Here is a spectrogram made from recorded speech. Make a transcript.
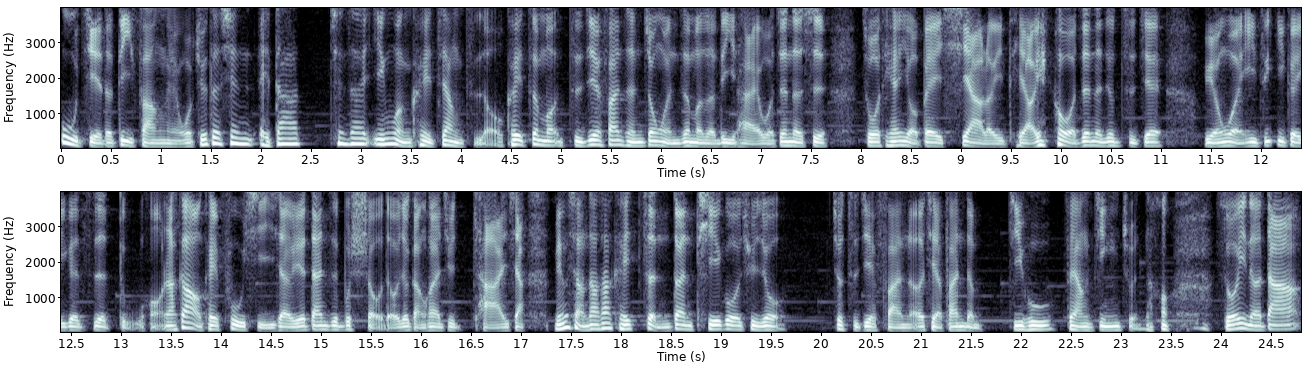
误解的地方，哎，我觉得现哎大家现在英文可以这样子哦，可以这么直接翻成中文这么的厉害，我真的是昨天有被吓了一跳，因为我真的就直接。原文一字一个一个字的读哈，然后刚好可以复习一下，有些单字不熟的，我就赶快去查一下。没有想到它可以整段贴过去就就直接翻了，而且翻的几乎非常精准。所以呢，大家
